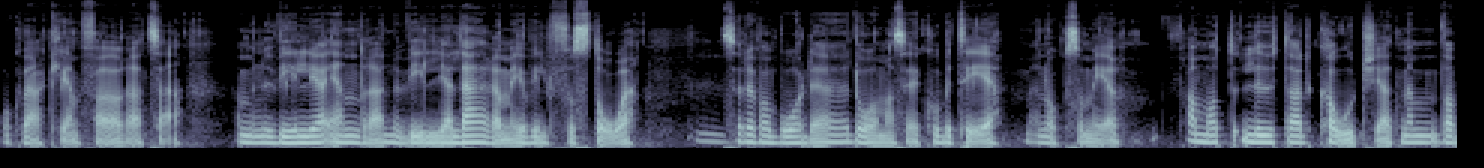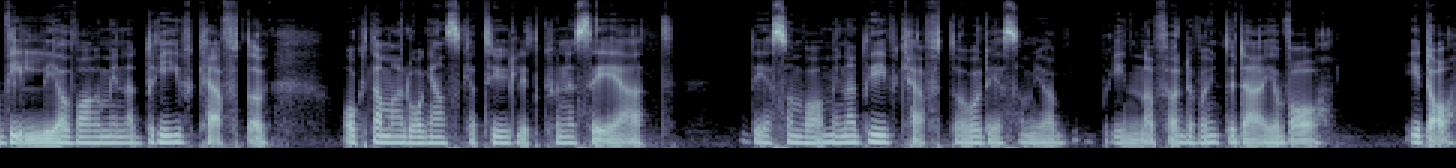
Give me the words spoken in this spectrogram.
och verkligen för att så här, ja, men nu vill jag ändra, nu vill jag lära mig, jag vill förstå. Mm. Så det var både då man säger KBT men också mer framåtlutad coach, att men vad vill jag, vad är mina drivkrafter? Och där man då ganska tydligt kunde se att det som var mina drivkrafter och det som jag brinner för, det var inte där jag var idag.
